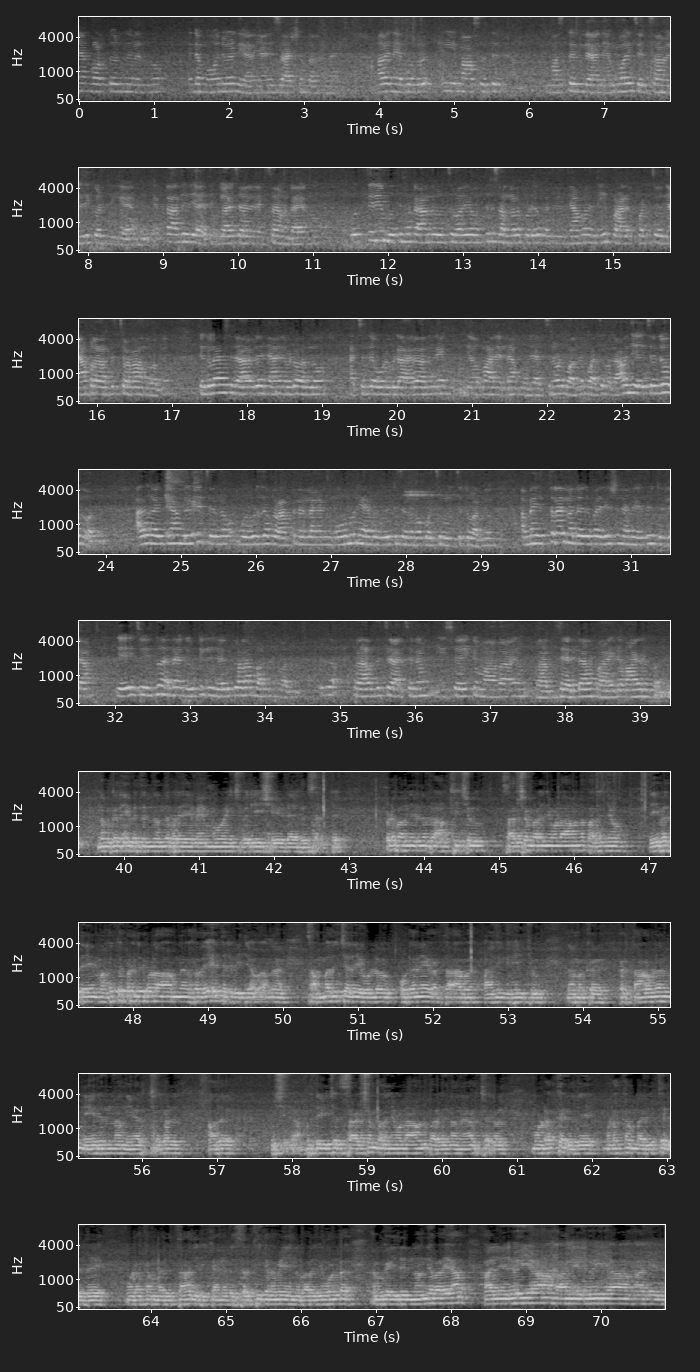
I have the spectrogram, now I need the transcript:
ഞാൻ പുറത്തുനിന്ന് നിന്ന് വരുന്നു. എന്റെ മോന് വേണ്ടിയാണ് ഞാൻ ഈ സാക്ഷ്യം പറയുന്നത്. അവൻ ഈ മാസത്തിൽ മസ്റ്ററിലാണ് എം ഒ എക്സാം എഴുതിക്കൊണ്ടിരിക്കുകയായിരുന്നു. എട്ടാം തീയതി തിങ്കളാഴ്ച അവന്റെ എക്സാം ഉണ്ടായിരുന്നു. ഒത്തിരി ബുദ്ധിമുട്ടാണെന്ന് വിളിച്ച് പറയുക ഒത്തിരി സങ്കടപ്പെടുകയോ പറ്റില്ല ഞാൻ പറഞ്ഞു നീ പഠിച്ചോ ഞാൻ പ്രാർത്ഥിച്ചോളാം എന്ന് പറഞ്ഞു. തിങ്കളാഴ്ച രാവിലെ ഞാൻ ഇവിടെ വന്നു. അച്ഛന്റെ കൂടെ ഇവിടെ ആരാധനയും ജവമാരെല്ലാം കൂടി അച്ഛനോട് പറഞ്ഞപ്പോൾ അച്ഛൻ പറഞ്ഞു അവൻ ജയിച്ചല്ലോ എന്ന് പറഞ്ഞു. അത് കഴിഞ്ഞ് ഞാൻ വീട്ടിൽ ചെന്ന് ഇവിടുത്തെ പ്രാർത്ഥന എല്ലാം ഞാൻ മൂന്ന് മണിയായപ്പോൾ വീട്ടിൽ ചെന്നപ്പോൾ കൊച്ചു വിളിച്ചിട്ട് പറഞ്ഞു അമ്മ ഇത്രയും നല്ലൊരു പരീക്ഷ ഞാൻ എഴുതിയിട്ടില്ല. ജയിച്ചു ഇന്ന് തന്നെ ഡ്യൂട്ടിക്ക് കയറിക്കോളാൻ പറഞ്ഞു പറഞ്ഞു. ഇത് പ്രാർത്ഥിച്ച അച്ഛനും ഈശോയ്ക്കും മാതാവിനും പ്രാർത്ഥിച്ച എല്ലാവർക്കും ആയിരമായിരം നമുക്ക് ദൈവത്തിൽ നിന്ന് പറയാം എം ഒ പരീക്ഷയുടെ റിസൾട്ട്. ഇവിടെ വന്നിരുന്ന് പ്രാർത്ഥിച്ചു സാക്ഷ്യം പറഞ്ഞുകൊള്ളാമെന്ന് പറഞ്ഞു. ദൈവത്തെ മഹത്വപ്പെടുത്തിക്കൊള്ളാമെന്ന് ഹൃദയത്തിൽ വിജയമെന്ന് സമ്മതിച്ചതേ ഉള്ളൂ. ഉടനെ കർത്താവ് അനുഗ്രഹിച്ചു. നമുക്ക് കർത്താവിൽ നേരുന്ന നേർച്ചകൾ അത് പ്രത്യേകിച്ച് സാക്ഷ്യം പറഞ്ഞുകൊള്ളാമെന്ന് പറയുന്ന നേർച്ചകൾ. മുടക്കരുത് മുടക്കം വരുത്തരുത് മുടക്കം വരുത്താതിരിക്കാനായിട്ട് ശ്രദ്ധിക്കണമേ എന്ന് പറഞ്ഞുകൊണ്ട് നമുക്ക് ഇതിൽ നന്ദി പറയാം.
